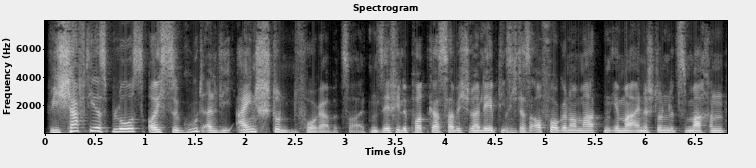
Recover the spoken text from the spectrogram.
Wie schafft ihr es bloß, euch so gut an die Ein-Stunden-Vorgabe zu halten? Sehr viele Podcasts habe ich schon erlebt, die sich das auch vorgenommen hatten, immer eine Stunde zu machen,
